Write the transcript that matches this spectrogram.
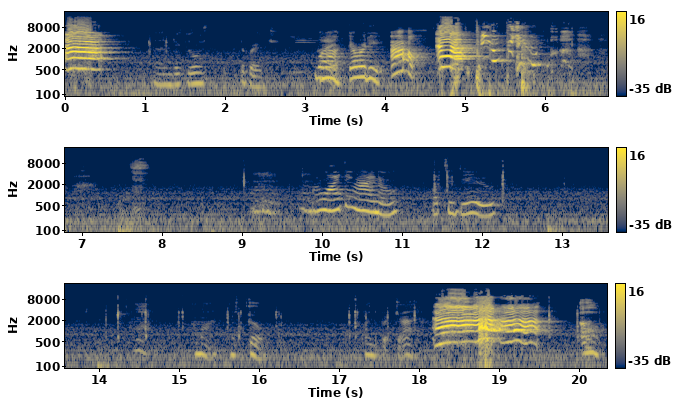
Ah! And there goes the bridge. Come on, get ready. Ow! Ah! Pew pew! Oh, I think I know what to do. Come on, Let's go. Find the bridge. Ah! ah! Oh.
